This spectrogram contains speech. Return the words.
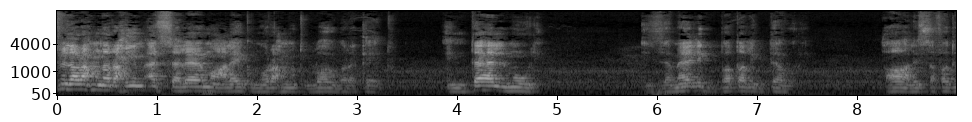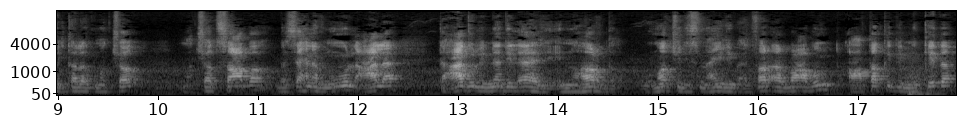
بسم الله الرحمن الرحيم. السلام عليكم ورحمة الله وبركاته. انتهى المولد الزمالك بطل الدوري. آه لسه فاضل ثلاث ماتشات. ماتشات صعبة بس إحنا بنقول على تعادل النادي الأهلي النهارده وماتش الإسماعيلي يبقى الفرق أربعة بونت. أعتقد إن كده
